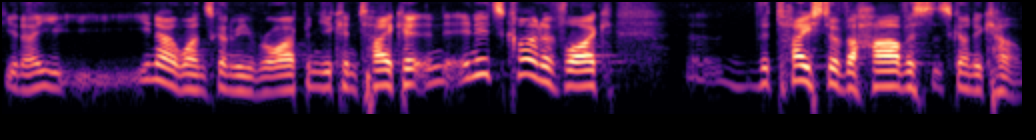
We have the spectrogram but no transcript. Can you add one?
you know, you, you know one's going to be ripe and you can take it. And, and it's kind of like uh, the taste of a harvest that's going to come.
